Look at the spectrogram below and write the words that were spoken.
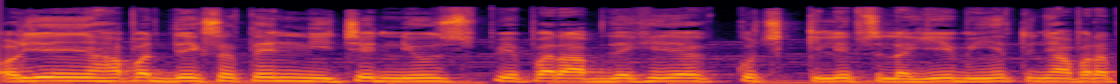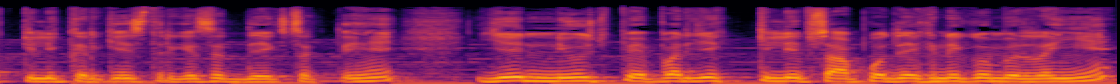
और ये यहाँ पर देख सकते हैं, नीचे न्यूज़पेपर आप देखिए, कुछ क्लिप्स लगी हुई हैं तो यहाँ पर आप क्लिक करके इस तरीके से देख सकते हैं, ये न्यूज़पेपर ये क्लिप्स आपको देखने को मिल रही हैं।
